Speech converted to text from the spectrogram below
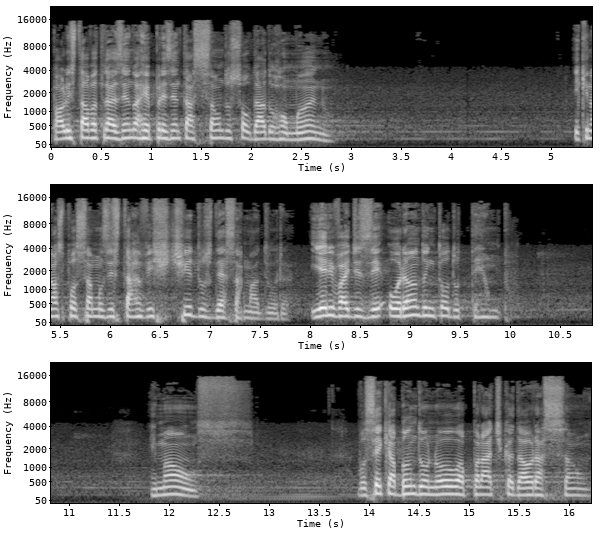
Paulo estava trazendo a representação do soldado romano. E que nós possamos estar vestidos dessa armadura. E ele vai dizer, orando em todo o tempo. Irmãos, você que abandonou a prática da oração,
